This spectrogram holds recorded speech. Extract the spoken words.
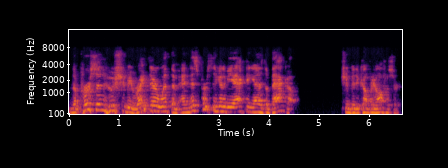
the person who should be right there with them, and this person is going to be acting as the backup, should be the company officer.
